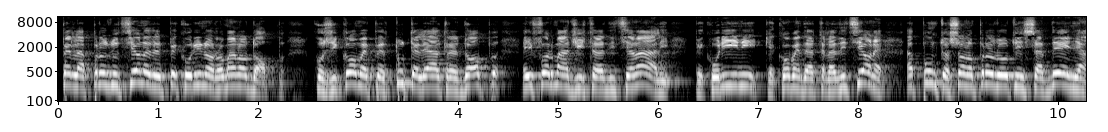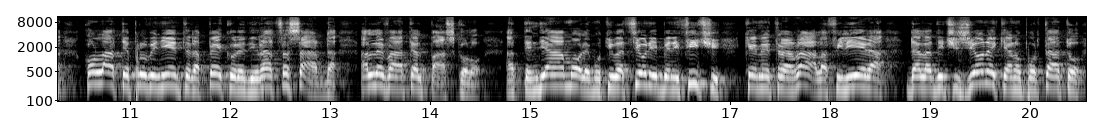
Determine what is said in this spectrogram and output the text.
per la produzione del pecorino romano DOP, così come per tutte le altre DOP e i formaggi tradizionali, pecorini che come da tradizione appunto sono prodotti in Sardegna con latte proveniente da pecore di razza sarda allevate al pascolo. Attendiamo le motivazioni e i benefici che ne trarrà la filiera dalla decisione che hanno portato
